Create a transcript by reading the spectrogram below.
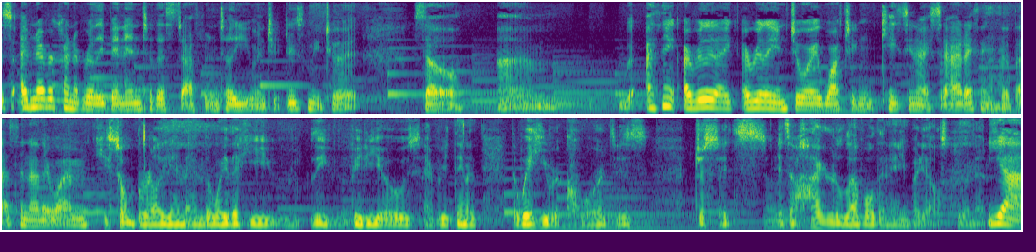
so I've never kind of really been into this stuff until you introduced me to it. So, um, I think I really like, I really enjoy watching Casey Neistat. I think that that's another one. He's so brilliant, and the way that he the videos everything, like the way he records is just it's it's a higher level than anybody else doing it. Yeah,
